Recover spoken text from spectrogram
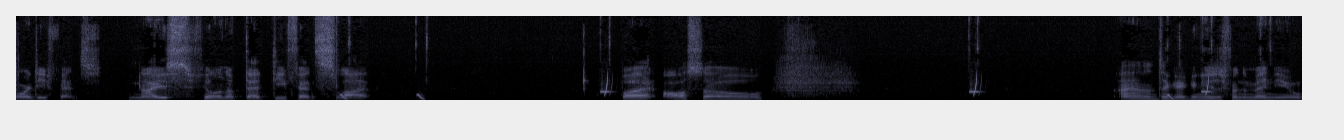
more defense. Nice, filling up that defense slot. But also, I don't think I can use it from the menu.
